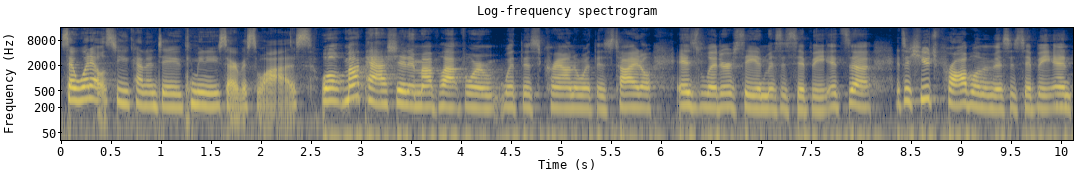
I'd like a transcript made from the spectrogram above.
so, what else do you kind of do community service wise? Well, my passion and my platform with this crown and with this title is literacy in Mississippi. It's a it's a huge problem in Mississippi, and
